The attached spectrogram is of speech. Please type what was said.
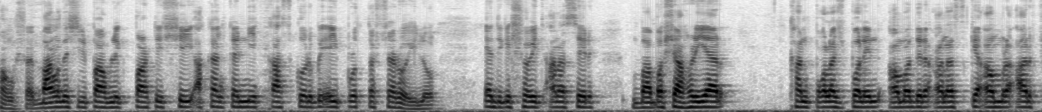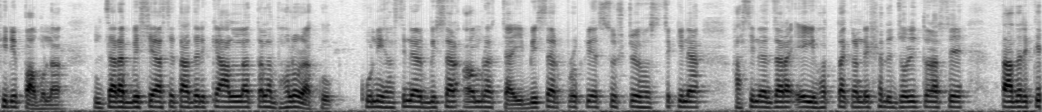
সংশয়। বাংলাদেশ রিপাবলিক পার্টি সেই আকাঙ্ক্ষা নিয়ে কাজ করবে এই প্রত্যাশা রইল। এদিকে শহীদ আনাসের বাবা শাহরিয়ার খান পলাশ বলেন, আমাদের আনাসকে আমরা আর ফিরে পাবো না। যারা বেঁচে আছে তাদেরকে আল্লাহ তালা ভালো রাখুক। খুনি হাসিনার বিচার আমরা চাই। বিচার প্রক্রিয়া সুষ্ঠু হচ্ছে কিনা, হাসিনা যারা এই হত্যাকাণ্ডের সাথে জড়িত আছে, তাদেরকে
